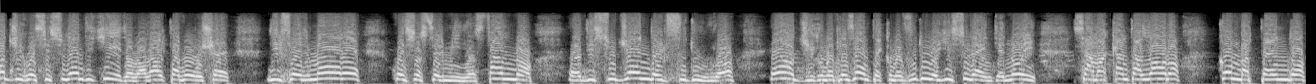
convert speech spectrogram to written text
oggi questi studenti chiedono ad alta voce di fermare questo sterminio. Stanno eh, distruggendo il futuro e oggi come presente e come futuro gli studenti e noi siamo accanto a loro combattendo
